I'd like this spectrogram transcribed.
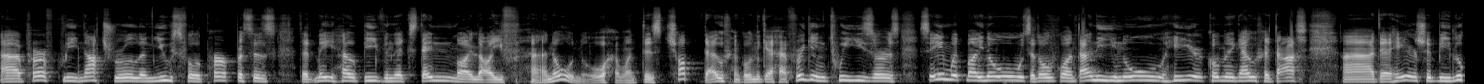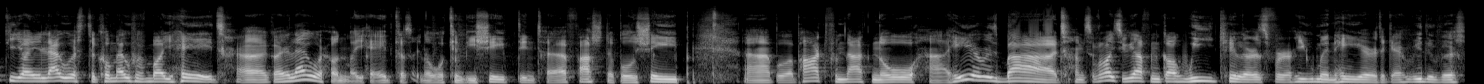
uh, perfectly natural and useful purposes that may help even extend my life. Uh, no, no, I want this chopped out. I'm going to get a frigging tweezers. Same with my nose. I don't want any no hair coming out of that. Uh, the hair should be lucky I allow it to come out of my head. Uh, I allow it on my head because I know it can be shaped into a fashionable shape. Uh, but apart from that, no, uh, hair is bad. I'm surprised we haven't got weed killers for human hair to get rid of it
